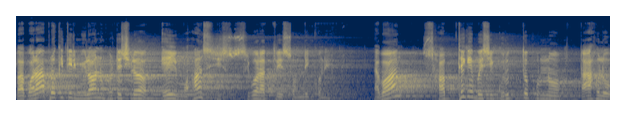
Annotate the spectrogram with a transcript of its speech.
বা বরা প্রকৃতির মিলন ঘটেছিল এই মহা শিবরাত্রির সন্ধিক্ষণে। এবং সবথেকে বেশি গুরুত্বপূর্ণ তা হলো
